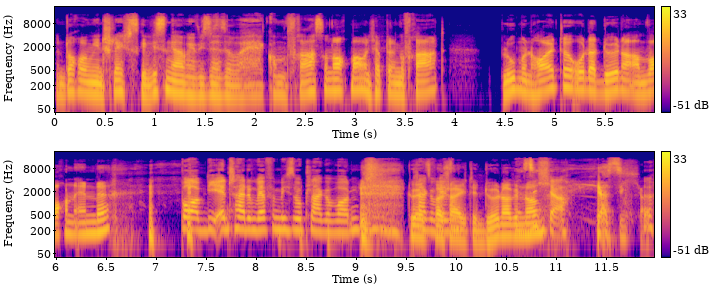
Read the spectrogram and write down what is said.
dann doch irgendwie ein schlechtes Gewissen gehabt. Ich habe gesagt, so, hä, komm, fragst du noch mal? Und ich habe dann gefragt, Blumen heute oder Döner am Wochenende? Boah, die Entscheidung wäre für mich so klar geworden. Du Klar hättest gewesen. wahrscheinlich den Döner genommen. Sicher. Ja, sicher.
